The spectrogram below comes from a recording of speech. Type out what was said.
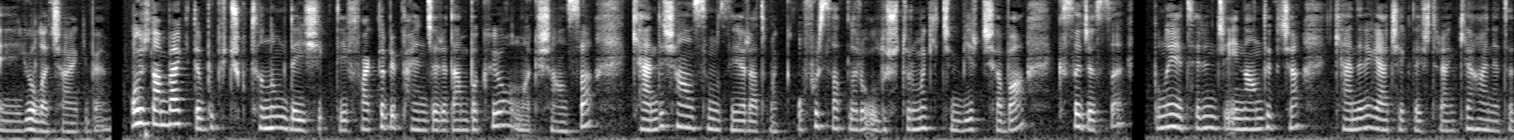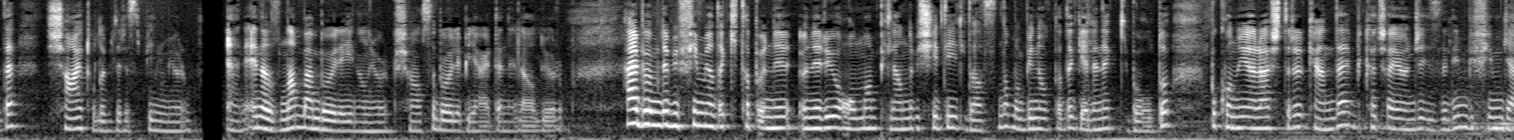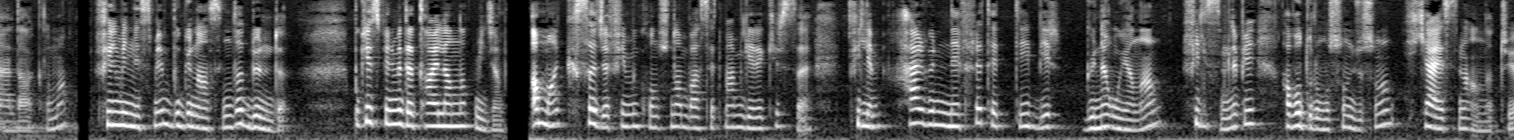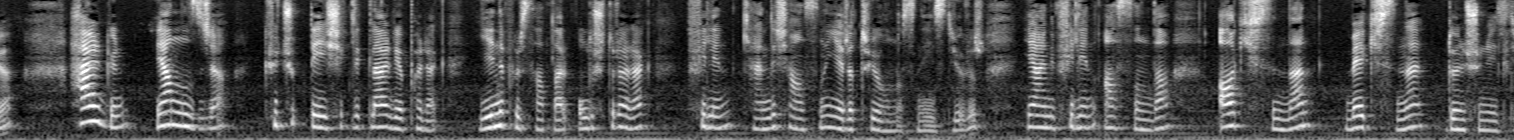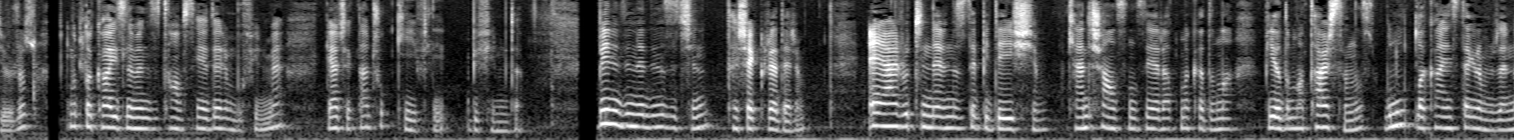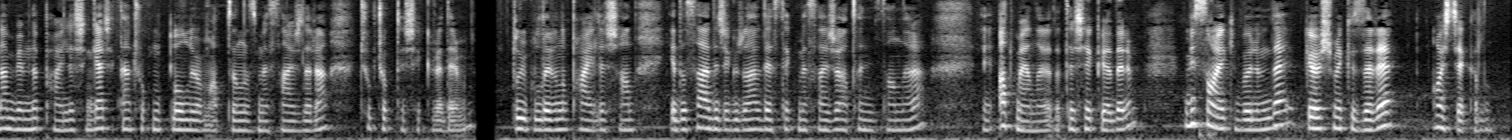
e, yol açar gibi. O yüzden belki de bu küçük tanım değişikliği, farklı bir pencereden bakıyor olmak şansa, kendi şansımızı yaratmak, o fırsatları oluşturmak için bir çaba, kısacası buna yeterince inandıkça kendini gerçekleştiren kehanete de şahit olabiliriz bilmiyorum. Yani en azından ben böyle inanıyorum. Şansı böyle bir yerden ele alıyorum. Her bölümde bir film ya da kitap öner- öneriyor olmam planlı bir şey değildi aslında ama bir noktada gelenek gibi oldu. Bu konuyu araştırırken de birkaç ay önce izlediğim bir film geldi aklıma. Filmin ismi Bugün Aslında Dündü. Bu kez filmi detaylı anlatmayacağım. Ama kısaca filmin konusundan bahsetmem gerekirse film her gün nefret ettiği bir güne uyanan Fil isimli bir hava durumu sunucusunun hikayesini anlatıyor. Her gün yalnızca küçük değişiklikler yaparak yeni fırsatlar oluşturarak filin kendi şansını yaratıyor olmasını izliyoruz. Yani filin aslında A kişisinden B kişisine dönüşünü izliyoruz. Mutlaka izlemenizi tavsiye ederim bu filmi. Gerçekten çok keyifli bir filmdi. Beni dinlediğiniz için teşekkür ederim. Eğer rutinlerinizde bir değişim, kendi şansınızı yaratmak adına bir adım atarsanız bunu mutlaka Instagram üzerinden benimle paylaşın. Gerçekten çok mutlu oluyorum attığınız mesajlara. Çok çok teşekkür ederim. Duygularını paylaşan ya da sadece güzel destek mesajı atan insanlara, e, atmayanlara da teşekkür ederim. Bir sonraki bölümde görüşmek üzere. Hoşçakalın.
